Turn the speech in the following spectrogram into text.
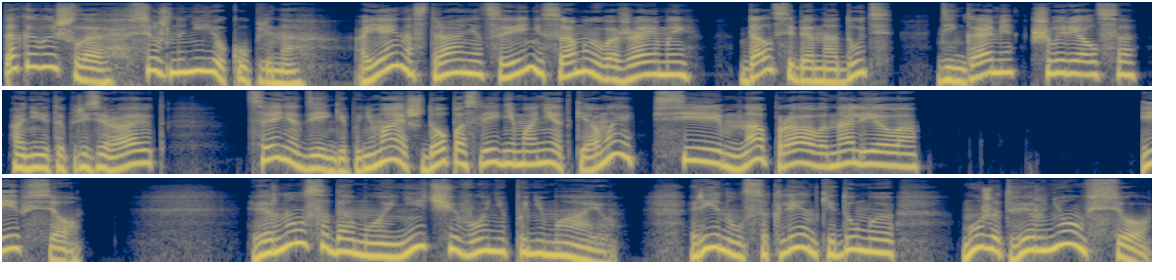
Так и вышло, все же на нее куплено. А я иностранец и не самый уважаемый, дал себя надуть, деньгами швырялся, они это презирают — Ценят деньги, понимаешь, до последней монетки, а мы сеем направо, налево. И все. Вернулся домой, ничего не понимаю. Ринулся к Ленке, думаю, может, вернем все.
